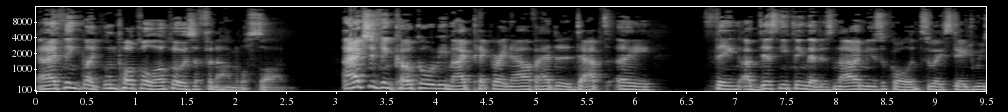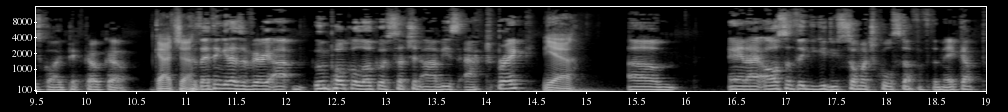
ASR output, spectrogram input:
And I think like Un Poco Loco is a phenomenal song. I actually think Coco would be my pick right now if I had to adapt a thing, a Disney thing that is not a musical into a stage musical. I'd pick Coco gotcha. because I think it has a very uh, Un Poco Loco is such an obvious act break. Yeah. Um, and I also think you could do so much cool stuff with the makeup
